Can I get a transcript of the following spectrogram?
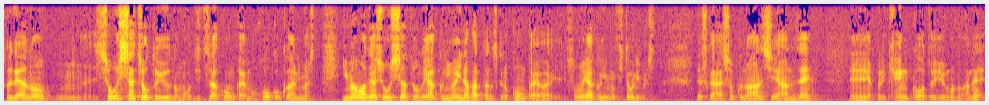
それであの、消費者庁というのも実は今回も報告がありまして今までは消費者庁の役人はいなかったんですけど今回はその役員も来ておりましたですから食の安心安全、えー、やっぱり健康というものがね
